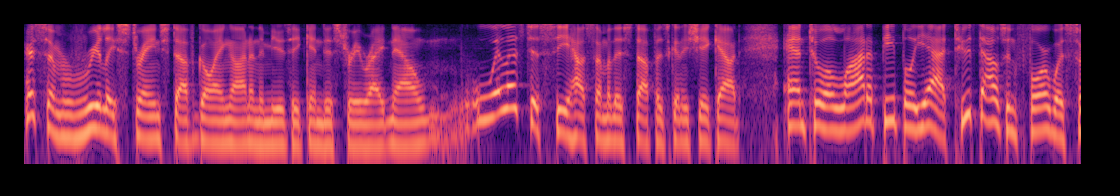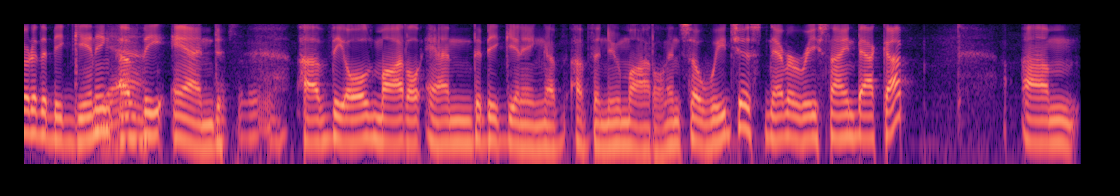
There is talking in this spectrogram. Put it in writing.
there's some really strange stuff going on in the music industry right now. Well, let's just see how some of this stuff is going to shake out. And to a lot of people, yeah, 2004 was sort of the beginning Yeah. of the end Absolutely. of the old model and the beginning of, of the new model. And so we just never re signed back up. Um,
